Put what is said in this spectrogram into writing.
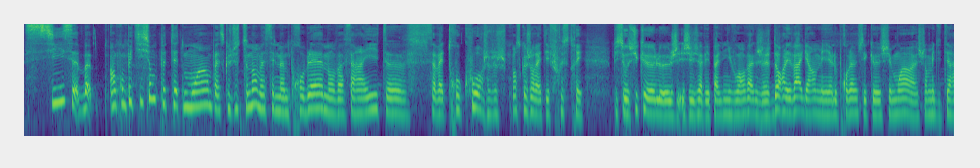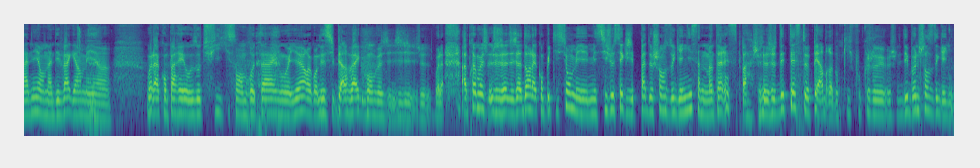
Si, bah, en compétition peut-être moins parce que justement bah, c'est le même problème. On va faire un hit, euh, ça va être trop court. Je, je pense que j'aurais été frustrée. Puis c'est aussi que j'avais pas le niveau en vague. J'adore les vagues, hein, mais le problème c'est que chez moi, je suis en Méditerranée, on a des vagues, hein, mais euh, voilà comparé aux autres filles qui sont en Bretagne ou ailleurs, qui ont des super vagues. Bon, j'ai- j'ai- je- voilà. Après moi, je- je- j'adore la compétition, mais mais si je sais que j'ai pas de chance de gagner, ça ne m'intéresse pas. Je, je déteste perdre, donc il faut que je, j'ai des bonnes chances de gagner.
